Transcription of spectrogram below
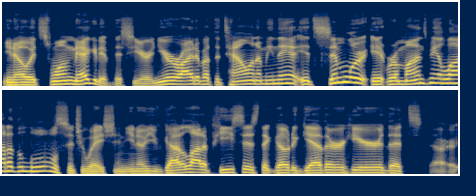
you know, it swung negative this year. And you're right about the talent. I mean, they, it's similar. It reminds me a lot of the Louisville situation. You know, you've got a lot of pieces that go together here that are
